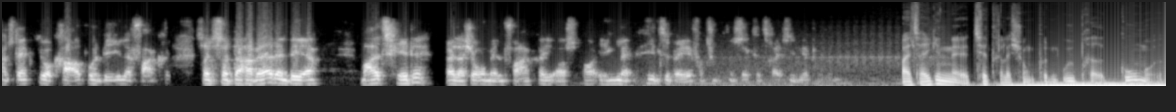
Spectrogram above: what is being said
konstant gjorde krav på en del af Frankrig. Så, så der har været den der meget tætte relation mellem Frankrig og, og England helt tilbage fra 1066 i virkeligheden. Og altså ikke en øh, tæt relation på den udpræget gode måde.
